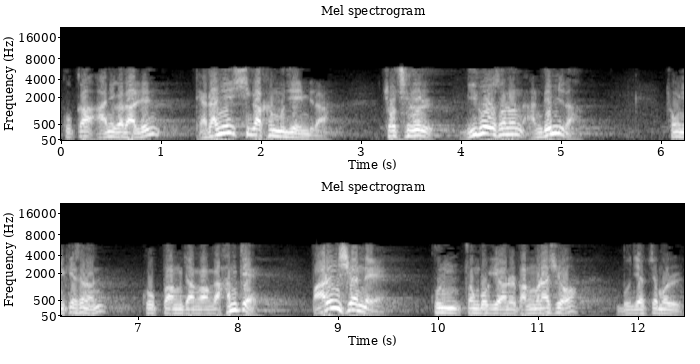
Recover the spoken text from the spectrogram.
국가 안위가 달린 대단히 심각한 문제입니다. 조치를 미루어서는 안 됩니다. 총리께서는 국방장관과 함께 빠른 시간 내에 군 정보기관을 방문하시어 문제점을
